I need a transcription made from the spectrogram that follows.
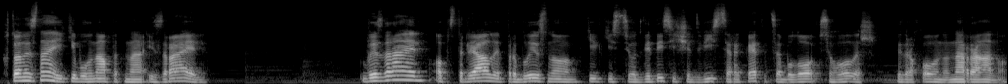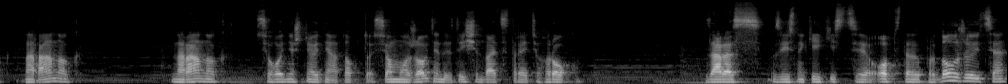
Хто не знає, який був напад на Ізраїль, в Ізраїль обстріляли приблизно кількістю 2200 ракет, і це було всього лиш підраховано на ранок. На ранок, на ранок сьогоднішнього дня, тобто 7 жовтня 2023 року. Зараз, звісно, кількість обстрілів продовжується,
